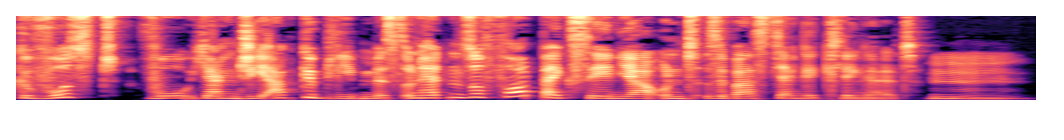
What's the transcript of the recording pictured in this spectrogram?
gewusst, wo Yang Ji abgeblieben ist und hätten sofort bei Xenia und Sebastian geklingelt. Hm.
